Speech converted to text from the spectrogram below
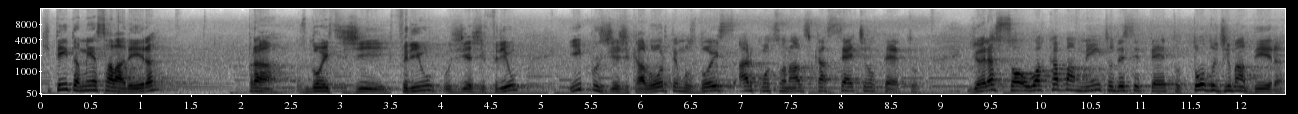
que tem também essa lareira para as noites de frio, os dias de frio, e para os dias de calor, temos dois ar-condicionados cassete no teto. E olha só o acabamento desse teto, todo de madeira.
